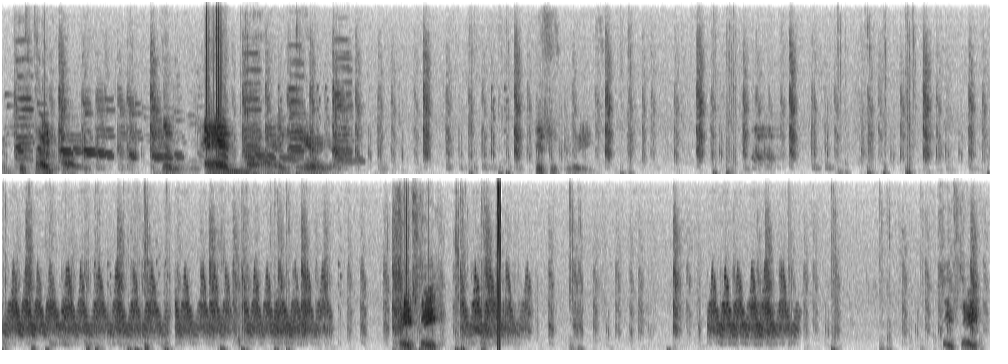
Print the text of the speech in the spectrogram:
Now, the fun part. The landmine area. This is great. Safe, safe.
